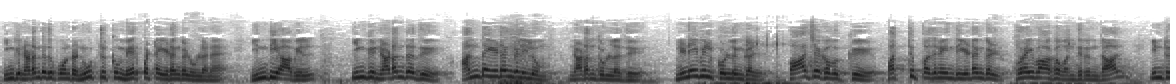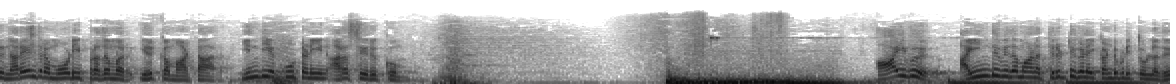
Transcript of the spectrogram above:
இங்கு நடந்தது போன்ற நூற்றுக்கும் மேற்பட்ட இடங்கள் உள்ளன. இந்தியாவில் இங்கு நடந்தது அந்த இடங்களிலும் நடந்துள்ளது. நினைவில் கொள்ளுங்கள். பாஜகவுக்கு பத்து பதினைந்து இடங்கள் குறைவாக வந்திருந்தால் இன்று நரேந்திர மோடி பிரதமர் இருக்க மாட்டார். இந்திய கூட்டணியின் அரசு இருக்கும். ஆய்வு ஐந்து விதமான திருட்டுகளை கண்டுபிடித்துள்ளது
